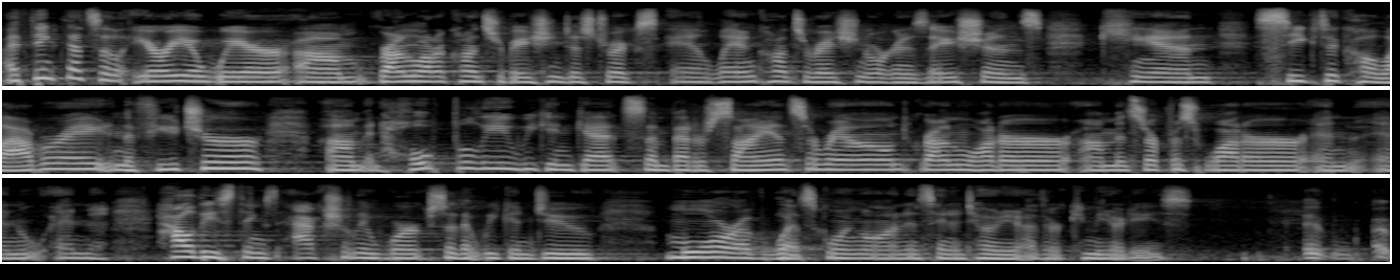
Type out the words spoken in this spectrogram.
I think that's an area where um, groundwater conservation districts and land conservation organizations can seek to collaborate in the future, um, and hopefully we can get some better science around groundwater um, and surface water and, and, and how these things actually work so that we can do more of what's going on in San Antonio and other communities. It, uh,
